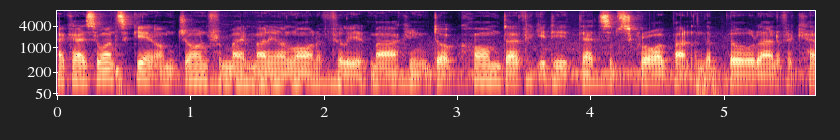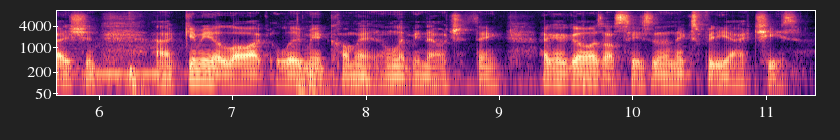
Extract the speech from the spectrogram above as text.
Okay, so once again, I'm John from Make Money Online Affiliate Marketing.com. Don't forget to hit that subscribe button and the bell notification. Uh, give me a like, leave me a comment, and let me know what you think. Okay, guys, I'll see you in the next video. Cheers.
